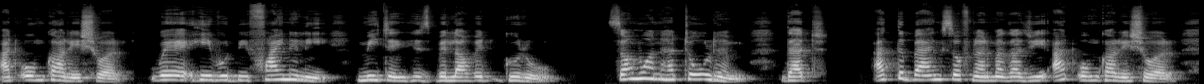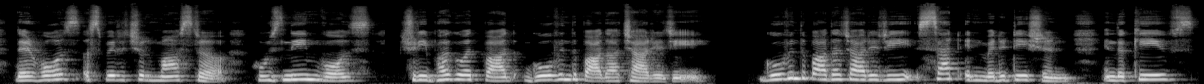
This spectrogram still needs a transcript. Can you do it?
at Omkareshwar, where he would be finally meeting his beloved Guru. Someone had told him that at the banks of Narmadaji at Omkareshwar, there was a spiritual master whose name was Sri Bhagavad Pad Govind Padacharya Govind Padacharya sat in meditation in the caves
